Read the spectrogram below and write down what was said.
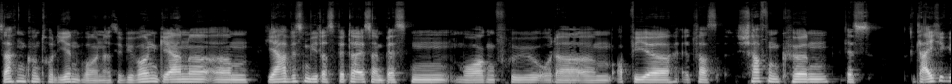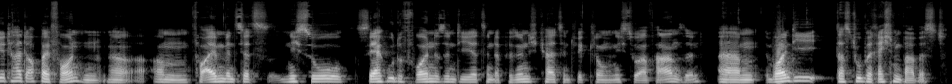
Sachen kontrollieren wollen. Also wir wollen gerne ähm, ja wissen, wie das Wetter ist am besten morgen früh oder ähm, ob wir etwas schaffen können. Das Gleiche geht halt auch bei Freunden. Ne? Ähm, vor allem, wenn es jetzt nicht so sehr gute Freunde sind, die jetzt in der Persönlichkeitsentwicklung nicht so erfahren sind, ähm, wollen die, dass du berechenbar bist.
